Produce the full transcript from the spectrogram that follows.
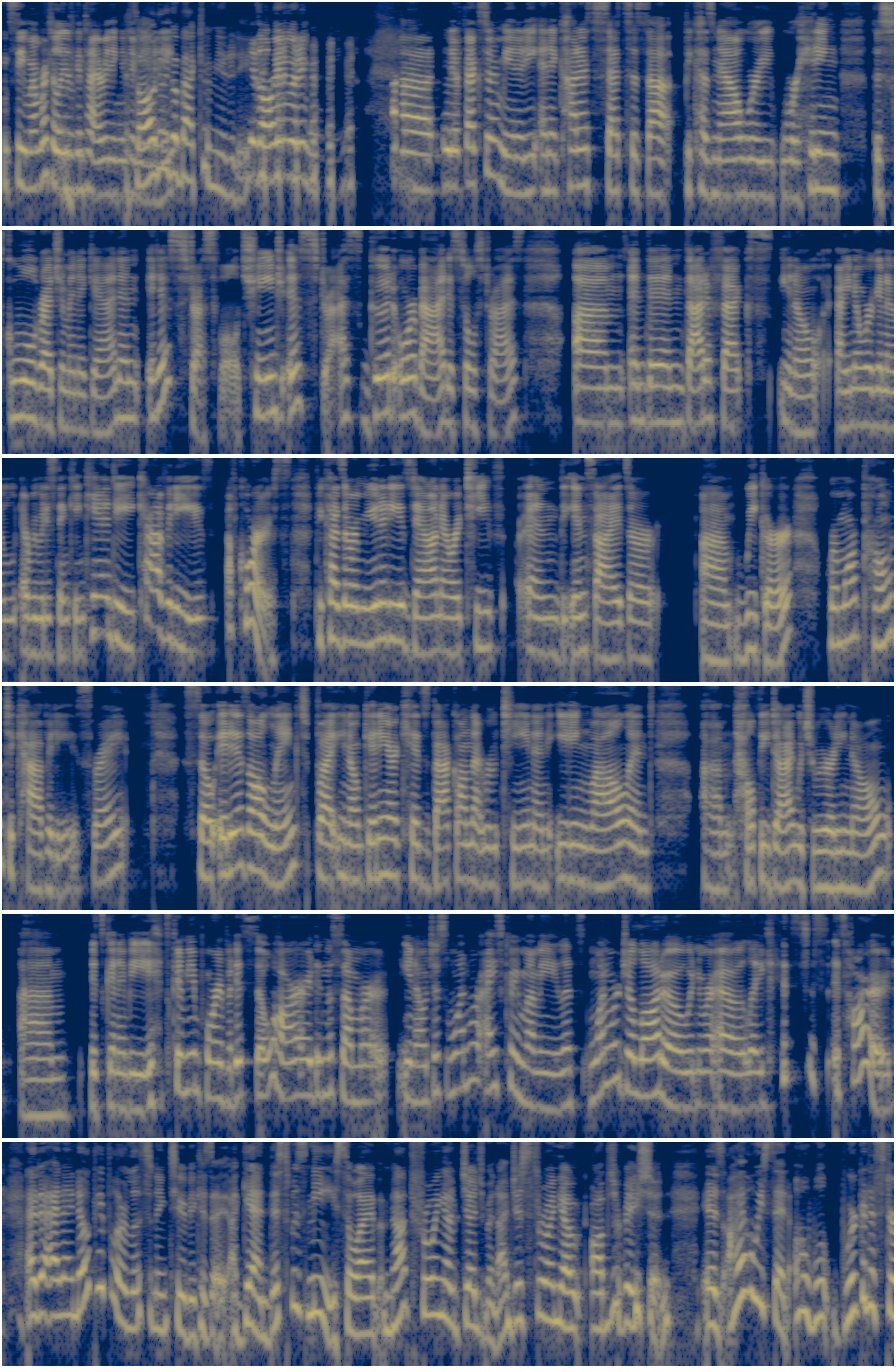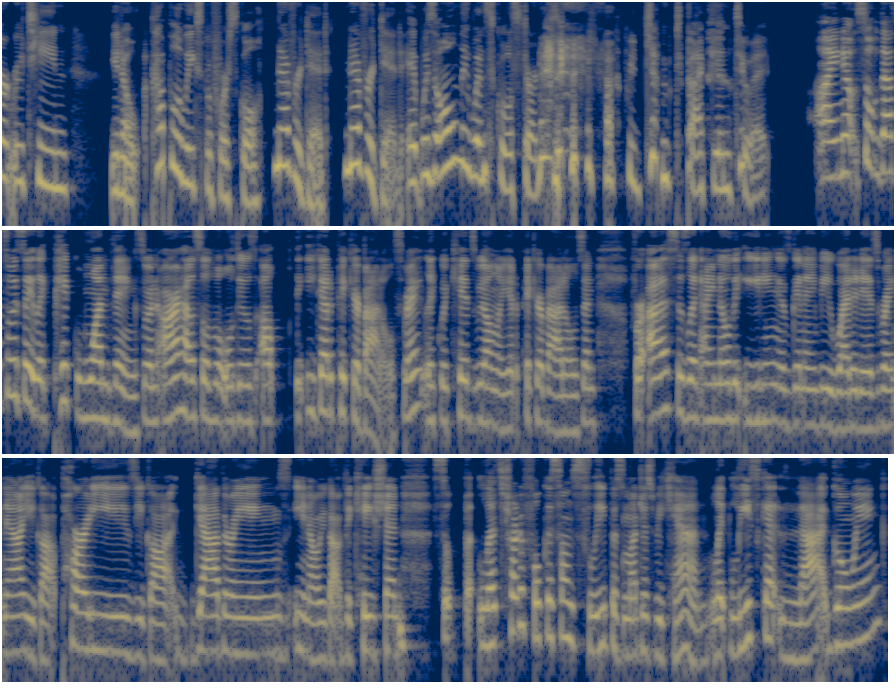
See, remember, Tilly's going to tie everything into It's all going to go back to immunity. It's all going to go to immunity. uh, it affects our immunity, and it kind of sets us up because now we're we're hitting the school regimen again, and it is stressful. Change is stress, good or bad, it's still stress. Um, and then that affects, you know, I know we're going to. Everybody's thinking candy, cavities, of course, because our immunity is down, our teeth and the insides are um, weaker. We're more prone to cavities, right? So it is all linked, but you know, getting our kids back on that routine and eating well and um, healthy diet, which we already know, um, it's gonna be it's gonna be important. But it's so hard in the summer. You know, just one more ice cream, mummy. Let's one more gelato when we're out. Like it's just it's hard. And and I know people are listening too because uh, again, this was me, so I'm not throwing out judgment. I'm just throwing out observation. Is I always said, oh well, we're gonna start routine you know, a couple of weeks before school. Never did. Never did. It was only when school started that we jumped back into it. I know. So that's what I say. Like, pick one thing. So in our household, what we'll do is I'll, you got to pick your battles, right? Like with kids, we all know you got to pick your battles. And for us, is like, I know the eating is going to be what it is right now. You got parties, you got gatherings, you know, you got vacation. So, but let's try to focus on sleep as much as we can. Like, at least get that going,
